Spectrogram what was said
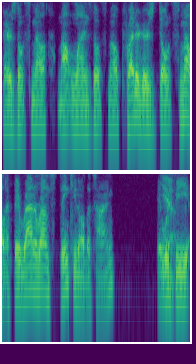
Bears don't smell, mountain lions don't smell, predators don't smell. If they ran around stinking all the time, it Yeah. would be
